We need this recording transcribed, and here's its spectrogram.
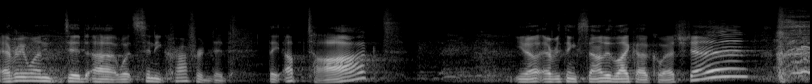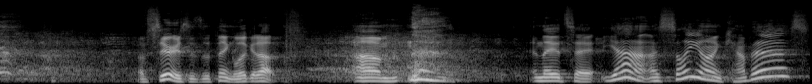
everyone did uh, what Cindy Crawford did. They uptalked. You know, everything sounded like a question. I'm serious, it's a thing, look it up. Um, and they'd say, Yeah, I saw you on campus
